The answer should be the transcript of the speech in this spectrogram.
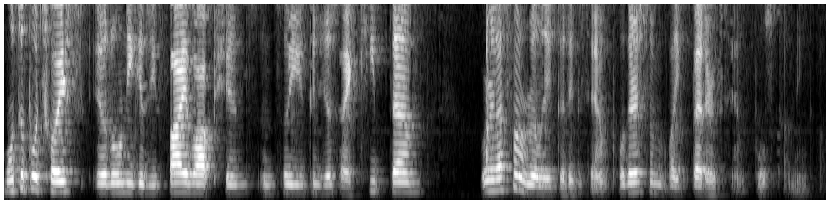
Multiple choice. It only gives you five options, and so you can just like keep them. Or that's not really a good example. There's some like better examples coming up.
